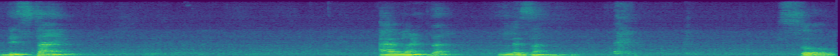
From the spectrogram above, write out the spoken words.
This time I have learnt the lesson. So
